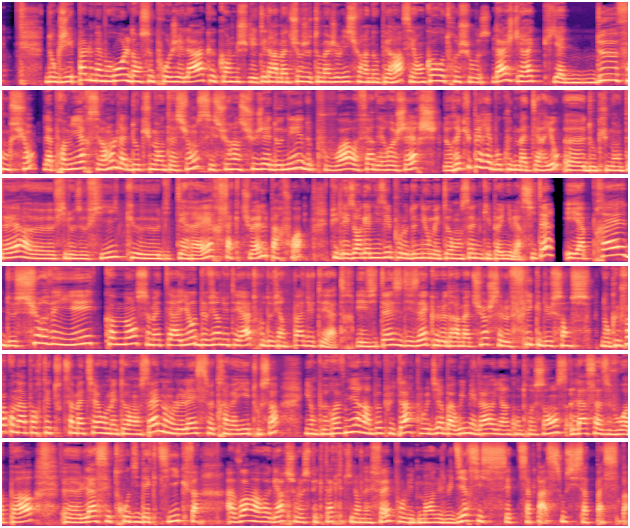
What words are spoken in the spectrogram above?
Donc j'ai pas le même rôle dans ce projet-là que quand j'ai été dramaturge de Thomas Joly sur un opéra. C'est encore autre chose. Là, je dirais qu'il y a deux fonctions. La première, c'est vraiment de la documentation. C'est sur un sujet donné de pouvoir faire des recherches, de récupérer beaucoup de matériaux euh, documentaires, euh, philosophiques, euh, littéraires, factuels parfois, puis de les organiser pour le donner au metteur en scène qui est pas universitaire. Et après, de surveiller comment ce matériau devient du théâtre ou devient pas du théâtre. Et Vitesse disait que le dramaturge, c'est le flic du sens. Donc une fois qu'on a apporté toute sa matière au metteur en scène, on le laisse travailler tout ça et on peut revenir un peu plus tard pour lui dire bah oui mais là il y a un contresens, là ça se voit pas, euh, là c'est trop didactique. Enfin avoir un regard sur le spectacle qu'il en a fait pour lui demander, lui dire si ça passe ou si ça passe pas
